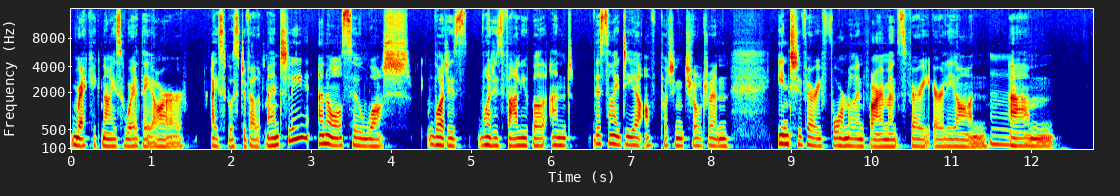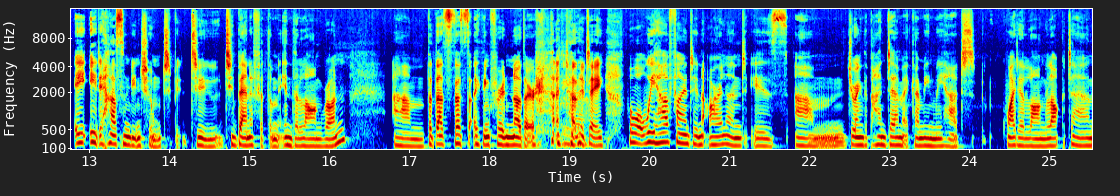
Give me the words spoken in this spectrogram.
recognise where they are. I suppose developmentally, and also what what is what is valuable, and this idea of putting children into very formal environments very early on. Mm. Um, it, it, hasn't been shown to, be, to to benefit them in the long run. Um, but that's that's I think for another another yeah. day. But what we have found in Ireland is um, during the pandemic. I mean, we had quite a long lockdown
